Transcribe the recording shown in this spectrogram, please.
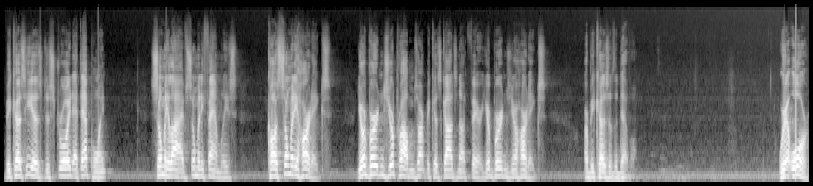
Because he has destroyed at that point so many lives, so many families, caused so many heartaches. Your burdens, your problems aren't because God's not fair. Your burdens and your heartaches are because of the devil. We're at war.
